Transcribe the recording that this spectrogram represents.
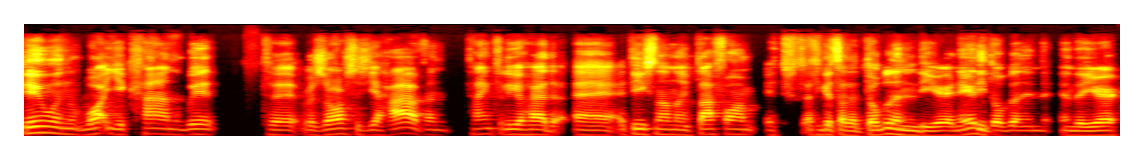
doing what you can with the resources you have. And thankfully you had a, a decent online platform. I think it's at a Dublin in the year nearly Dublin in the, in the year.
